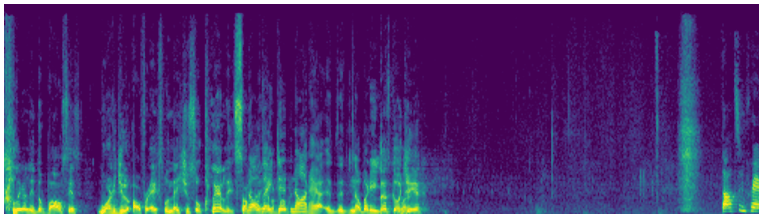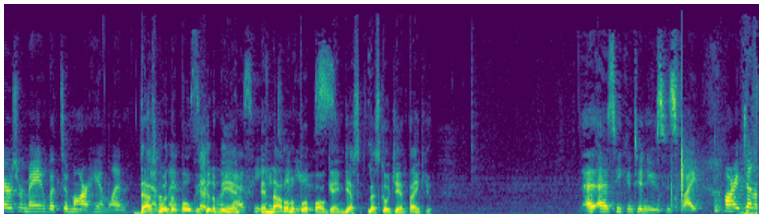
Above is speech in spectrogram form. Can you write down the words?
Clearly, the bosses wanted you to offer explanation. So clearly, somebody. No, they had a did not have. Uh, the- Nobody. Let's go, Jen. Thoughts and prayers remain with Damar Hamlin. That's where the focus should have been, as he and not on the football game. Yes, let's go, Jen. Thank you. As he continues his fight. All right, gentlemen.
